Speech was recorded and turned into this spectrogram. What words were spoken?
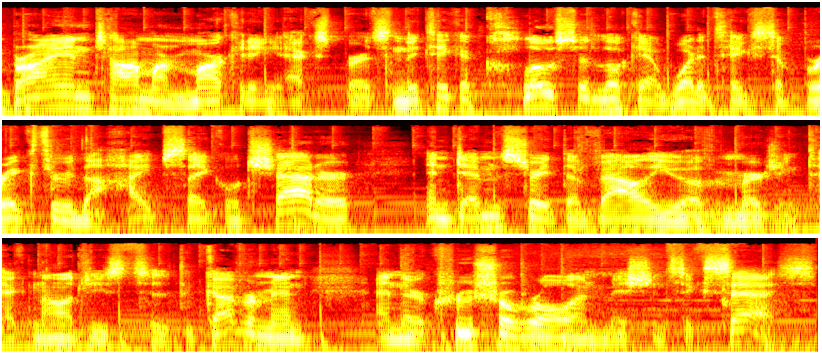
Brian and Tom are marketing experts and they take a closer look at what it takes to break through the hype cycle chatter and demonstrate the value of emerging technologies to the government and their crucial role in mission success.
